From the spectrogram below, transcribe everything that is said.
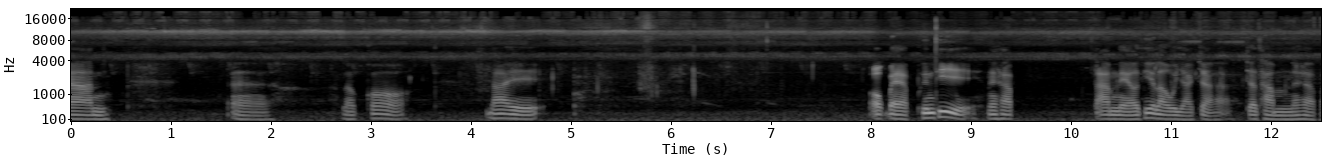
งานแล้วก็ได้ ออกแบบพื้นที่นะครับ ตามแนวที่เราอยากจะจะทำนะครับ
